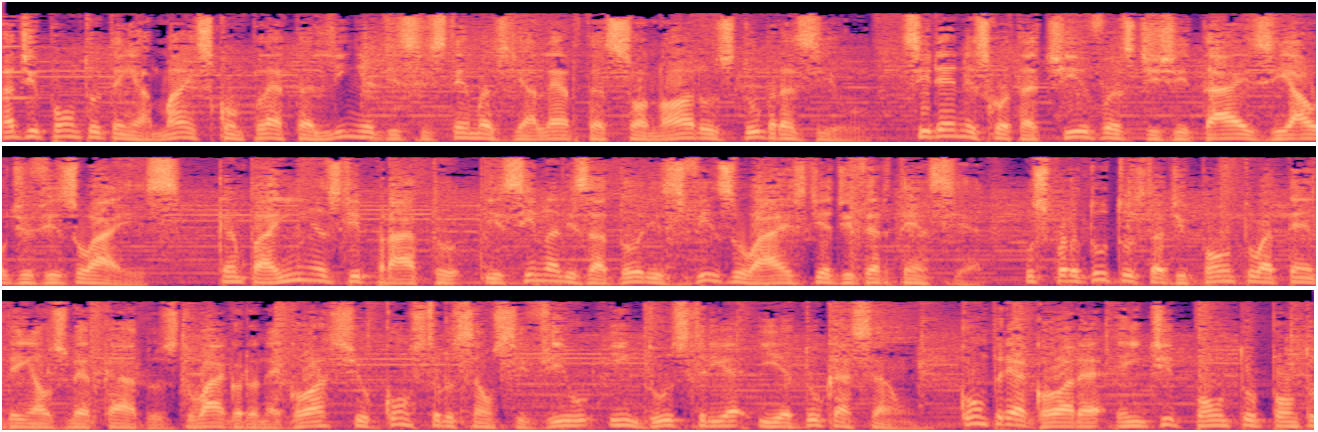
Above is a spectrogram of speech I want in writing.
A de ponto tem a mais completa linha de sistemas de alertas sonoros do Brasil. Sirenes rotativas, digitais e audiovisuais, campainhas de prato e sinalizadores visuais de advertência. Os produtos da de ponto atendem aos mercados do agronegócio, construção civil, indústria e educação. Compre agora em diponto.com.br.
